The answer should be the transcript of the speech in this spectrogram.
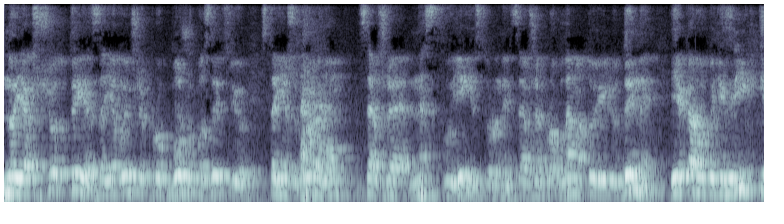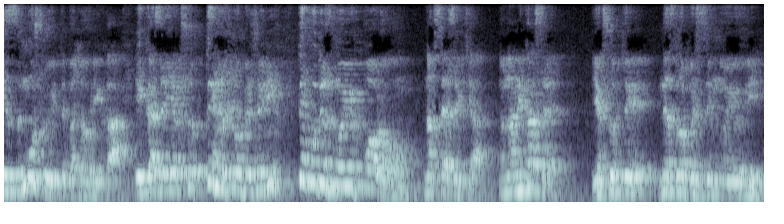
Но якщо ти, заявивши про Божу позицію, стаєш ворогом, це вже не з твоєї сторони, це вже проблема тої людини, яка робить гріх і змушує тебе до гріха. І каже: якщо ти не зробиш гріх, ти будеш моїм ворогом на все життя. Ну, Вона не каже, якщо ти не зробиш зі мною гріх.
